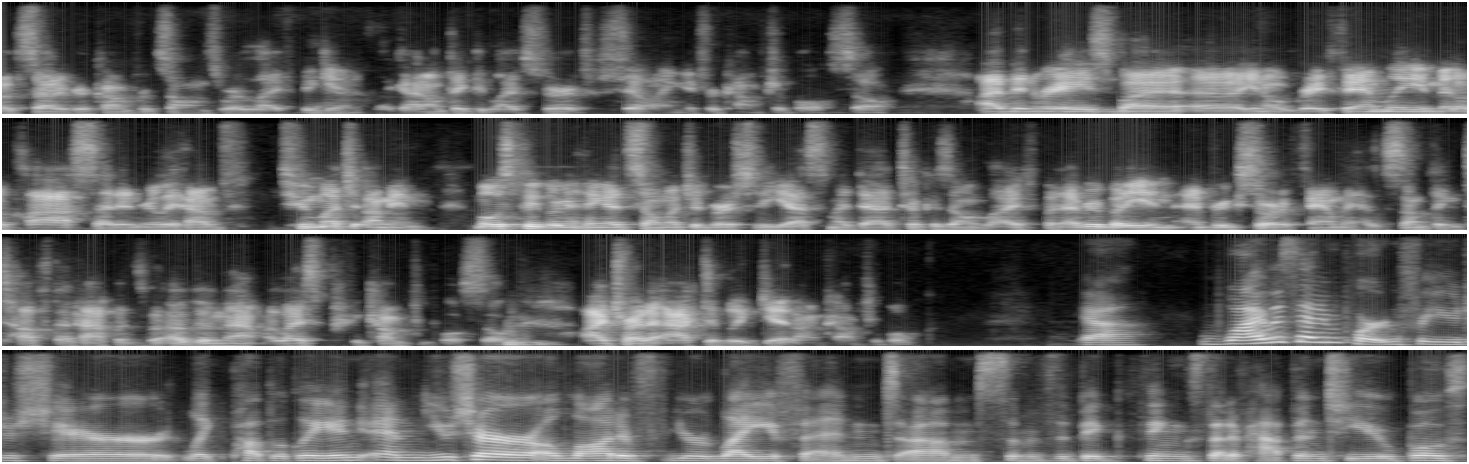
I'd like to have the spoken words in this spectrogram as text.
outside of your comfort zones where life begins. Yeah. Like I don't think life's very fulfilling if you're comfortable. So I've been raised by a you know great family, middle class. I didn't really have too much. I mean, most people are gonna think I had so much adversity. Yes, my dad took his own life, but everybody in every sort of family has something tough that happens. But other than that, my life's pretty comfortable. So I try to actively get uncomfortable. Yeah, why was that important for you to share like publicly and and you share a lot of your life and um, some of the big things that have happened to you both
